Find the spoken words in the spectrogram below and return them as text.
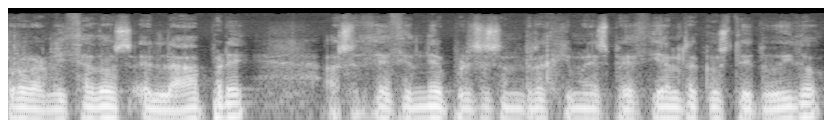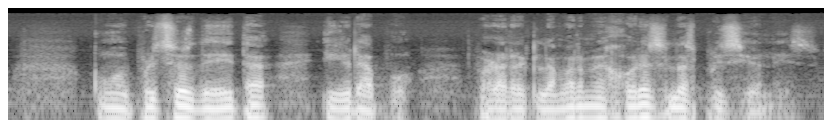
organizados en la APRE, Asociación de Presos en Régimen Especial Reconstituido, como presos de ETA y Grapo, para reclamar mejores en las prisiones.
